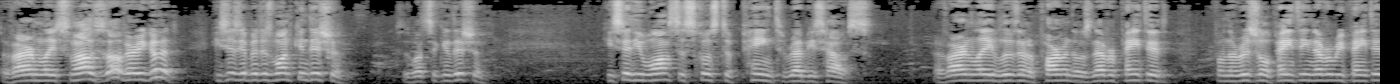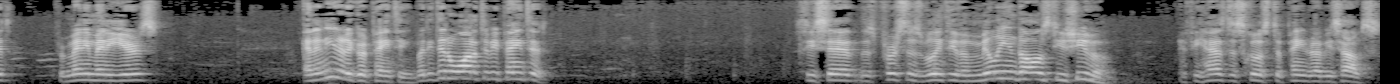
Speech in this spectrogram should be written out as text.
So Leif smiles and says, Oh, very good. He says, Yeah, but there's one condition. He says, What's the condition? He said he wants the schus to paint Rebbe's house. Rav Aaron Leib lived in an apartment that was never painted from the original painting, never repainted for many, many years. And it needed a good painting, but he didn't want it to be painted. So he said, this person is willing to give a million dollars to yeshiva if he has the schus to paint Rebbe's house.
